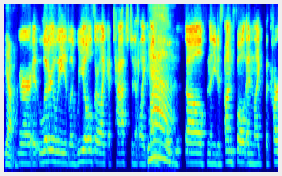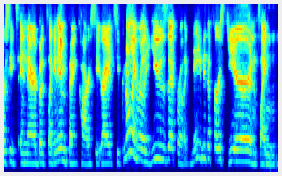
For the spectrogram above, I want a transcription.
Yeah. where it literally the wheels are like attached and it like Yeah. unfolds itself and then you just unfold and like the car seat's in there, but it's like an infant car seat, right? So you can only really use it for like maybe the first year and it's like Mm.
